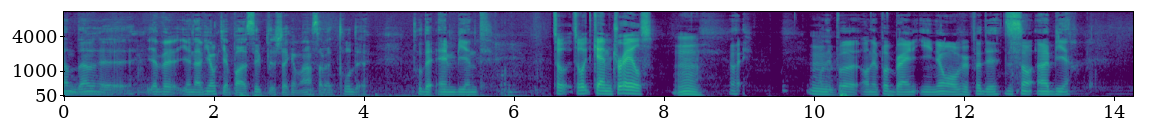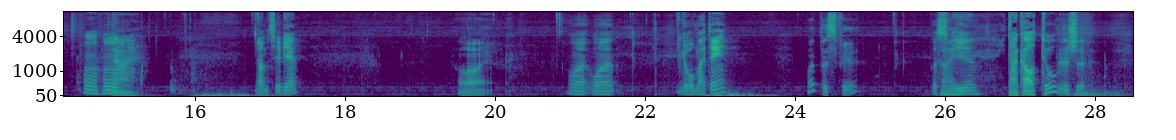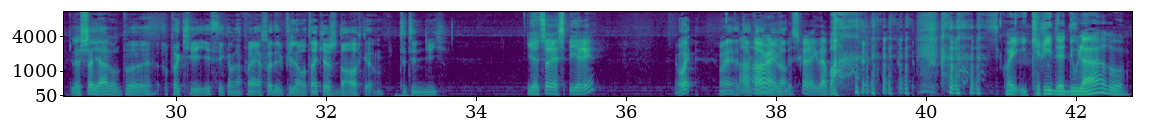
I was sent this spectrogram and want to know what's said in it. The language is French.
rentrant dedans, euh, il y avait il y a un avion qui est passé, puis j'étais comme, ah, ça va être trop de, trop de ambient. Trop, trop de chemtrails. Hmm. Ouais. On Hmm. n'est pas, on n'est pas Brian Eno, on veut pas de, du son ambiant. Mhm. Ouais. Ah, mais c'est bien. Ouais. Ouais, ouais. Gros matin. Ouais, pas si pire. Pas si Ouais, pire. Il est encore tôt. Le chat hier a pas, a pas crié. C'est comme la première fois depuis longtemps que je dors comme toute une nuit. Y a-tu respiré? Ouais, ouais, t'as Ah, vivant. ben, c'est correct d'abord. C'est quoi, il crie de douleur ou?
